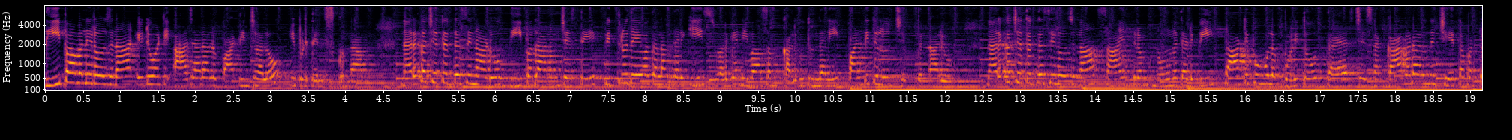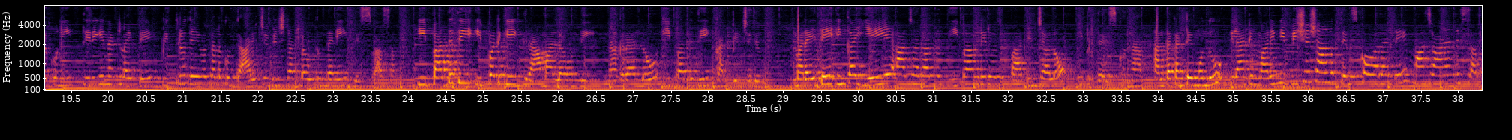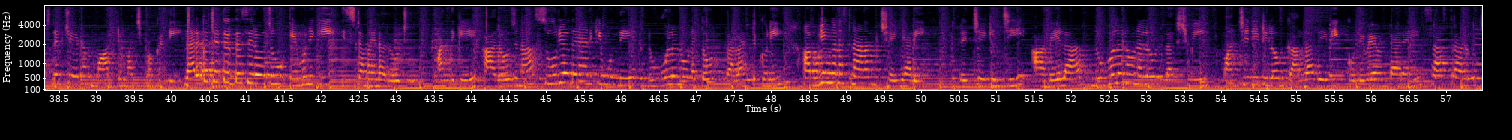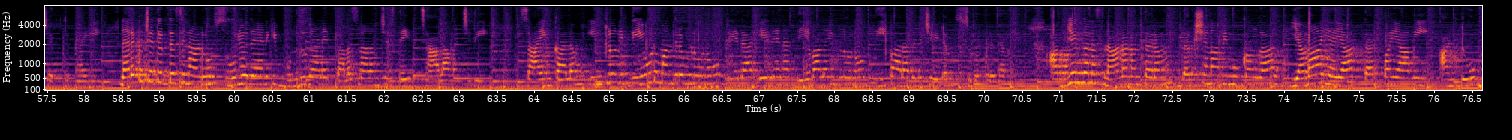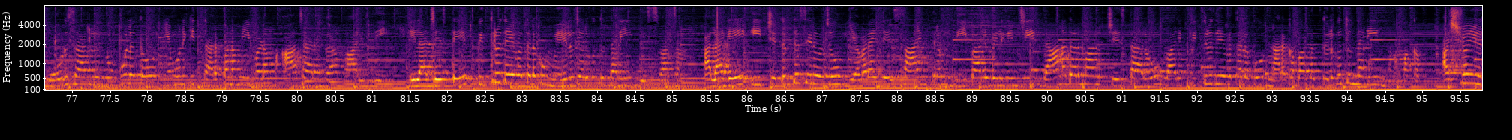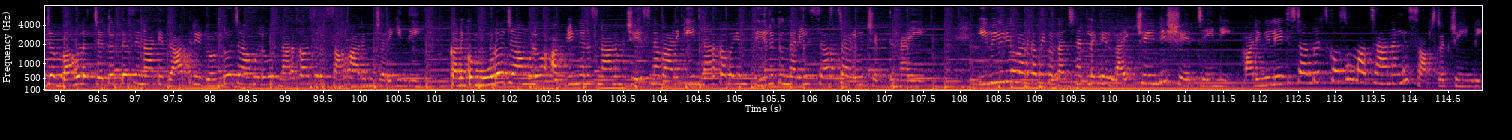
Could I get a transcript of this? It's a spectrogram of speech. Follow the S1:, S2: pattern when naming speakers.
S1: దీపావళి రోజున ఎటువంటి ఆచారాలు పాటించాలో ఇప్పుడు తెలుసుకుందాం. నరక చతుర్దశి నాడు దీపదానం చేస్తే పితృదేవతలందరికీ స్వర్గ నివాసం కలుగుతుందని పండితులు చెప్తున్నారు. నరక చతుర్దశి రోజున సాయంత్రం నూనె తడిపి తాటి పువ్వుల పొడితో తయారు చేసిన కాగడాలను చేత పట్టుకుని తిరిగినట్లయితే పితృదేవతలకు దారి చూపించినట్లవుతుందని విశ్వాసం. ఈ పద్ధతి ఇప్పటికీ గ్రామాల్లో ఉంది. నగరాల్లో ఈ పద్ధతి కనిపించదు. మరైతే ఇంకా ఇంకా ఏ ఏ ఆచారాలను దీపావళి రోజు పాటించాలో ఇప్పుడు తెలుసుకుందాం. అంతకంటే ముందు ఇలాంటి మరిన్ని విశేషాలను తెలుసుకోవాలంటే మా ఛానల్ని సబ్స్క్రైబ్ చేయడం మాత్రం మర్చిపోకండి. నరక చతుర్దశి రోజు యమునికి ఇష్టమైన రోజు. అందుకే ఆ రోజున సూర్యోదయానికి ముందే నువ్వుల నూనెతో తలంటుకుని అభ్యంగన స్నానం చేయాలి. ప్రత్యేకించి ఆ వేళ నువ్వుల నూనెలో లక్ష్మి మంచినీటిలో గంగాదేవి కొలివే ఉంటారని శాస్త్రాలు చెప్తారు సూర్యోదయానికి ముందుగానే తలస్నానం చేస్తే చాలా మంచిది. సాయంకాలం ఇంట్లోని దేవుడు మందిరంలోనూ లేదా ఏదైనా దేవాలయంలోనూ దీపారాధన చేయటం శుభప్రదం. అభ్యంగన స్నానానంతరం దక్షిణాభిముఖంగా యమాయయ తర్పయామి అంటూ మూడు సార్లు నువ్వులతో యమునికి తర్పణం ఇవ్వడం ఆచారంగా మారింది. ఇలా చేస్తే పితృదేవతలకు మేలు జరుగుతుందని విశ్వాసం. అలాగే ఈ చతుర్దశి రోజు ఎవరైతే సాయంత్రం దీప వెలిగించి దాన ధర్మాలు చేస్తారో వారి పితృదేవతలకు నరకబాధ తొలుగుతుందని నమ్మకం. అశ్వయుజ బహుళ చతుర్దశి నాటి రాత్రి రెండో జాములో నరకాసుర సంహారం జరిగింది. కనుక మూడో జాములో అభ్యంగన స్నానం చేసిన వారికి నరక భయం తీరుతుందని శాస్త్రాలు చెప్తున్నాయి. ఈ వీడియో కనుక మీకు నచ్చినట్లయితే లైక్ చేయండి షేర్ చేయండి. మరిన్ని లేటెస్ట్ అప్డేట్స్ కోసం మా ఛానల్ని సబ్స్క్రైబ్ చేయండి.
